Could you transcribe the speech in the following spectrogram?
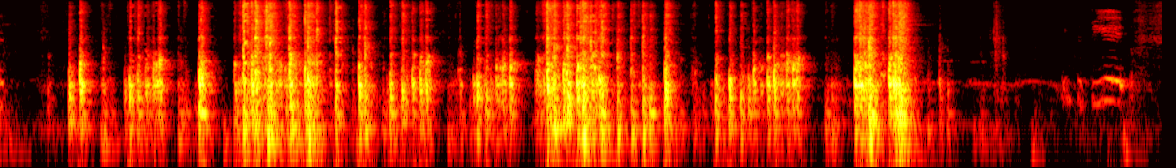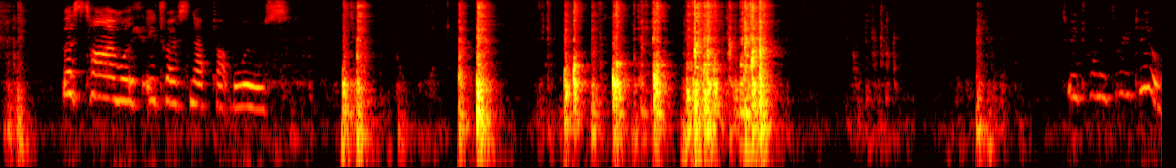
it. Best time with HY Snap Top Blues. Two twenty three two.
